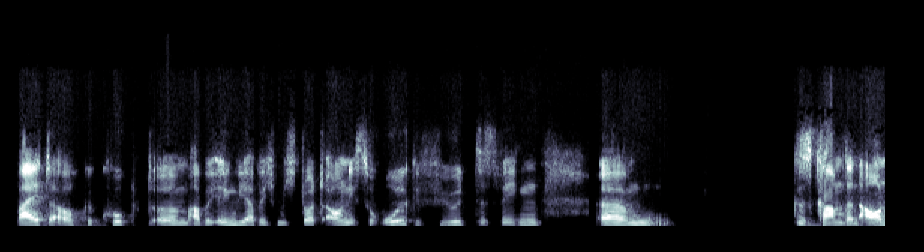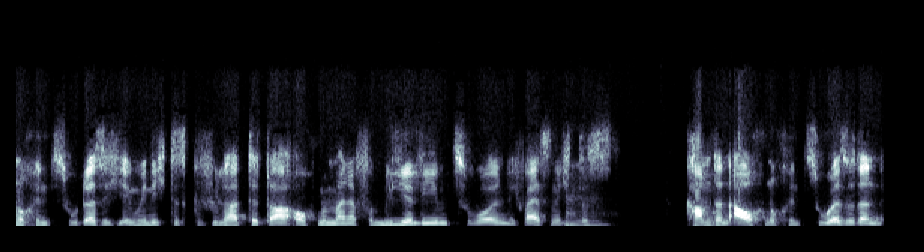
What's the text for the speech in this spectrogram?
weiter auch geguckt, ähm, aber irgendwie habe ich mich dort auch nicht so wohl gefühlt. Deswegen ähm, das kam dann auch noch hinzu, dass ich irgendwie nicht das Gefühl hatte, da auch mit meiner Familie leben zu wollen. Ich weiß nicht, mhm. das kam dann auch noch hinzu. Also dann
